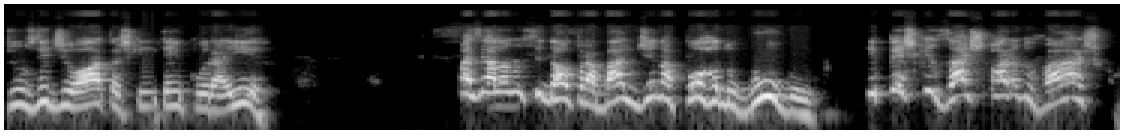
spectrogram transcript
de uns idiotas que tem por aí, mas ela não se dá o trabalho de ir na porra do Google e pesquisar a história do Vasco.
